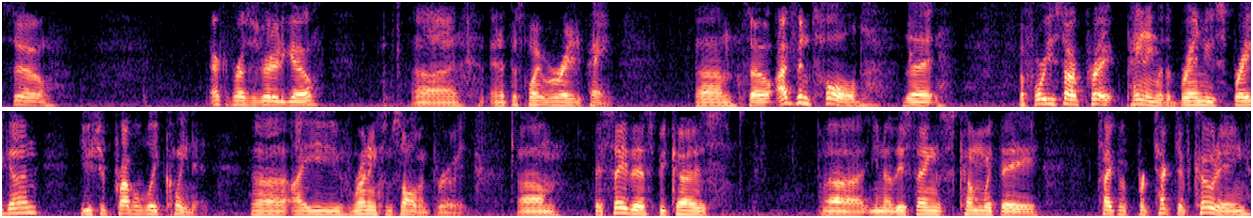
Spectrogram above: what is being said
so air compressor is ready to go. Uh, and at this point, we're ready to paint. Um, so I've been told that before you start painting with a brand new spray gun, you should probably clean it, uh, i.e. running some solvent through it. Um, they say this because, uh, you know, these things come with a type of protective coating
